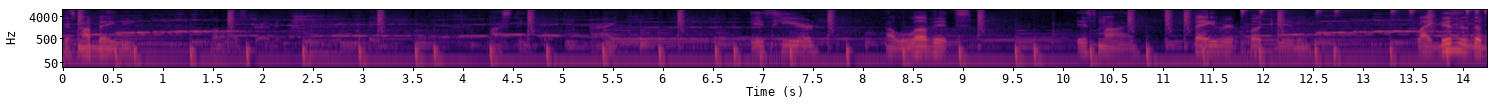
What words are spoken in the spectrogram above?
It's my baby. It's here. I love it. It's my favorite fucking like this is the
